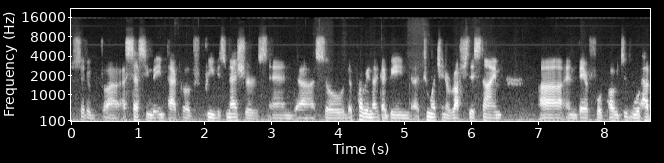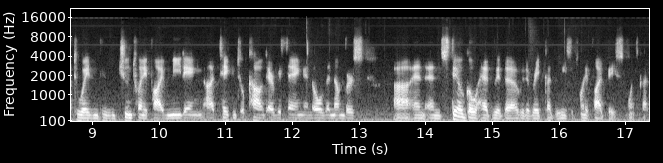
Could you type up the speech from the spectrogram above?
sort of assessing the impact of previous measures, and so they're probably not going to be in, too much in a rush this time. Uh, and therefore probably we'll have to wait until the June 25 meeting, uh, take into account everything and all the numbers uh, and and still go ahead with uh, with a rate cut, at least a 25 basis points cut.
